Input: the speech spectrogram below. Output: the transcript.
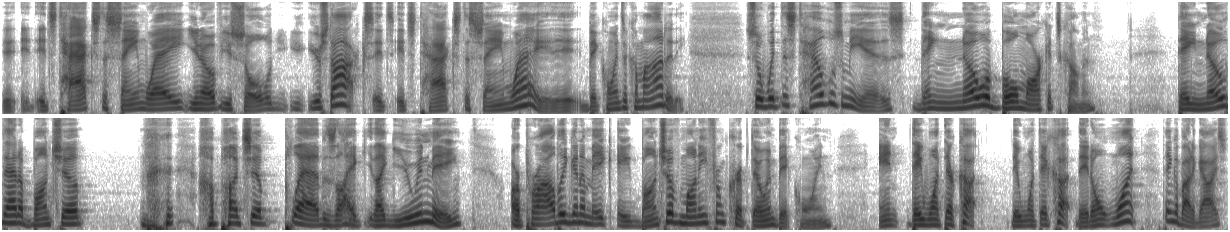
it's taxed the same way, you know, if you sold your stocks. It's it's taxed the same way. Bitcoin's a commodity. So what this tells me is they know a bull market's coming. They know that a bunch of a bunch of plebs like like you and me are probably going to make a bunch of money from crypto and Bitcoin and they want their cut. They want their cut. They don't want Think about it guys.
